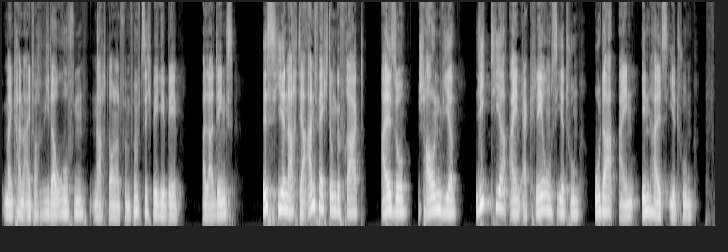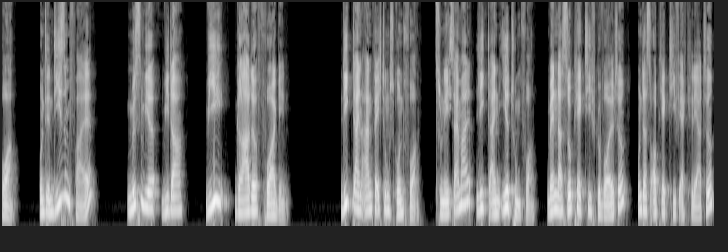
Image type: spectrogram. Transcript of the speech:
man kann einfach widerrufen nach 355 BGB. Allerdings ist hier nach der Anfechtung gefragt. Also schauen wir, liegt hier ein Erklärungsirrtum oder ein Inhaltsirrtum vor. Und in diesem Fall müssen wir wieder wie gerade vorgehen. Liegt ein Anfechtungsgrund vor? Zunächst einmal liegt ein Irrtum vor, wenn das subjektiv gewollte und das objektiv erklärte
